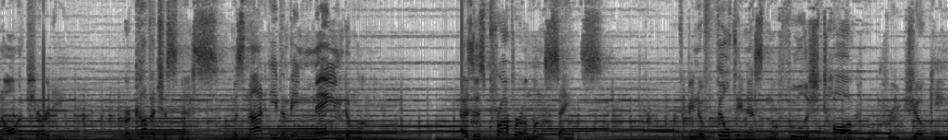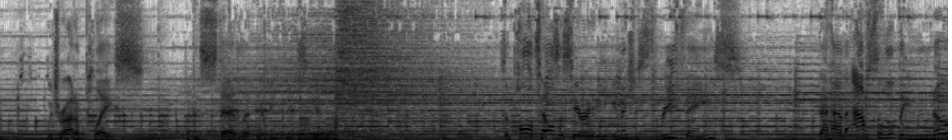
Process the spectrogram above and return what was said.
and all impurity or covetousness must not even be named among you, as is proper among saints. Let there be no filthiness, nor foolish talk, nor crude joking, which are out of place, but instead let there be thanksgiving. So Paul tells us here, he, he mentions three things that have absolutely no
